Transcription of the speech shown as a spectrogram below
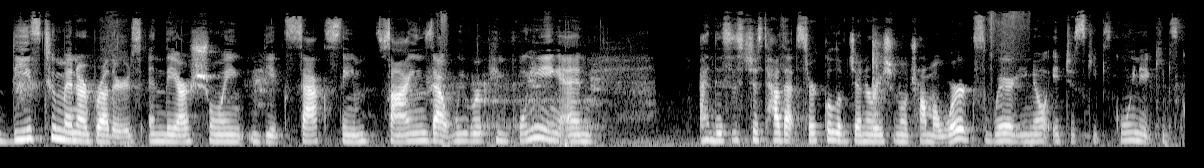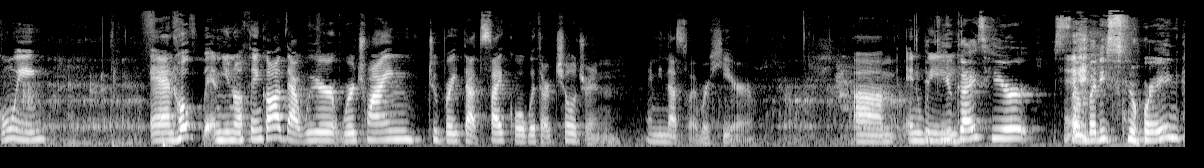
these two men are brothers and they are showing the exact same signs that we were pinpointing and and this is just how that circle of generational trauma works where you know it just keeps going it keeps going and hope and you know thank god that we're we're trying to break that cycle with our children i mean that's why we're here um and we If you guys hear somebody snoring,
